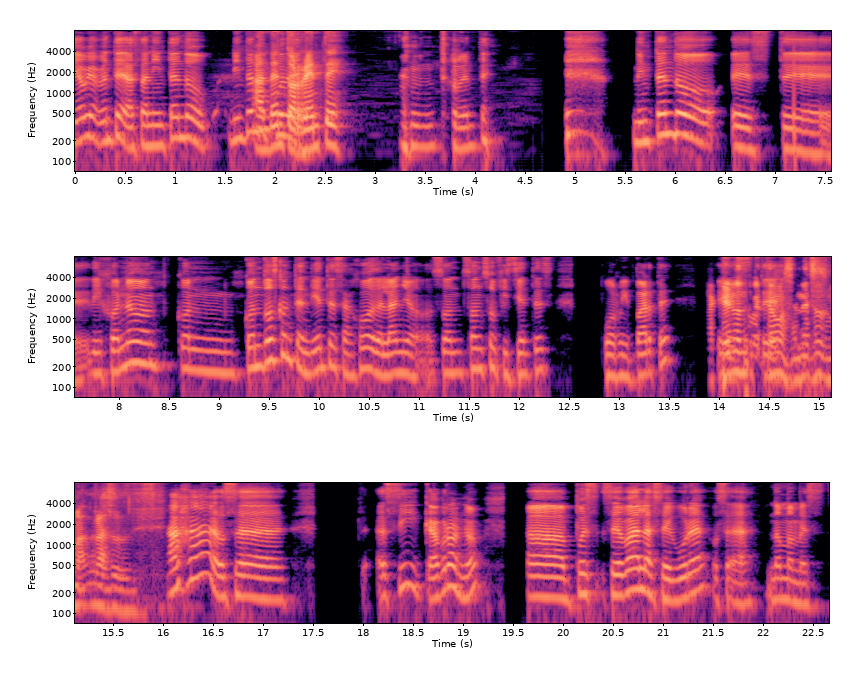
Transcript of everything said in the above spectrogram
Sí, obviamente hasta Nintendo. Nintendo Anda en torrente. en torrente. Nintendo este, dijo, no, con, con dos contendientes a juego del año son, son suficientes por mi parte. ¿A qué nos este- metemos en esos madrazos? Dice. Ajá, o sea, así, cabrón, ¿no? Ah, pues se va a la segura, o sea, no mames.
